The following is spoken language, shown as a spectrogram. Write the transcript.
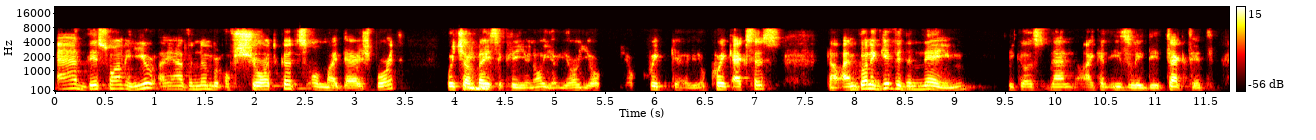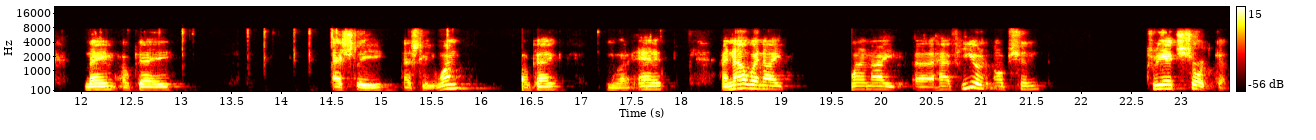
add this one here. I have a number of shortcuts on my dashboard, which are mm-hmm. basically you know your your your, your quick uh, your quick access. Now I'm going to give it a name because then I can easily detect it. Name okay. Ashley Ashley one. Okay. I'm going to add it. And now when I when I uh, have here an option, create shortcut.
